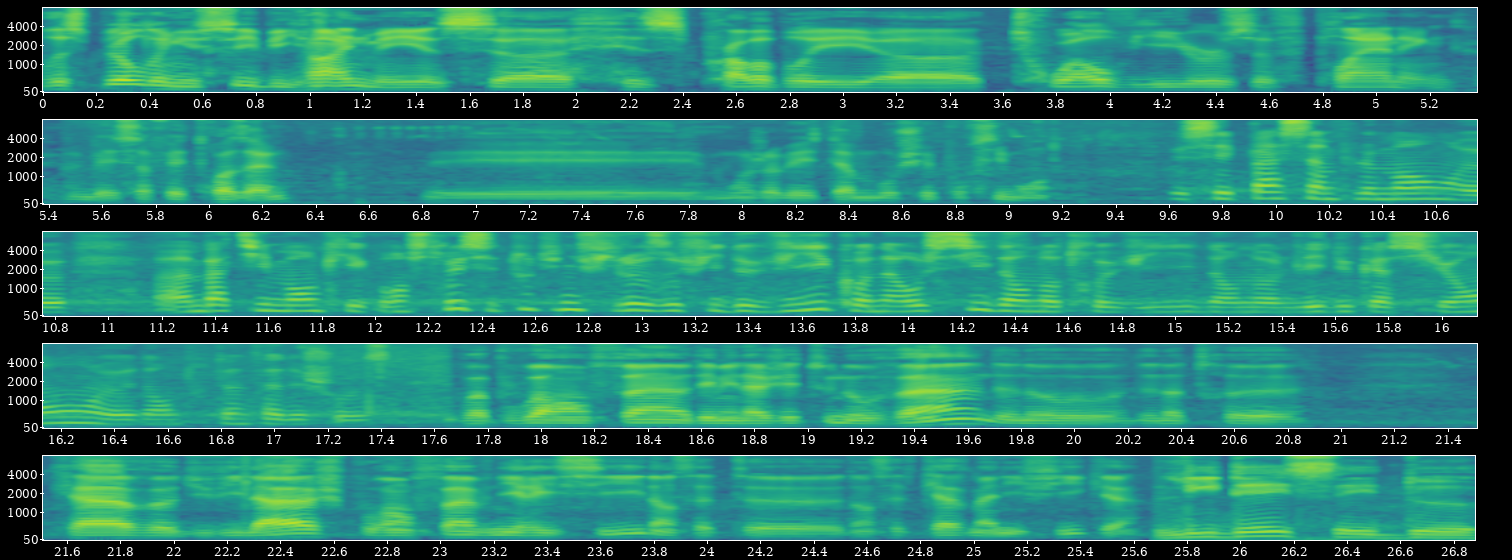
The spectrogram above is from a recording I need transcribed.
This building you see behind me is, uh, is probably uh, 12 years of planning. Mais ça fait trois ans. Et moi j'avais été embauché pour six mois. C'est pas simplement euh, un bâtiment qui est construit, c'est toute une philosophie de vie qu'on a aussi dans notre vie, dans l'éducation, euh, dans tout un tas de choses. On va pouvoir enfin déménager tous nos vins de, nos, de notre cave du village pour enfin venir ici dans cette, euh, dans cette cave magnifique. L'idée, c'est de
